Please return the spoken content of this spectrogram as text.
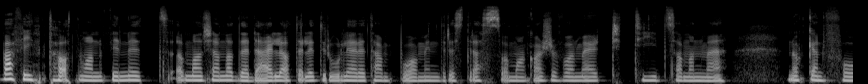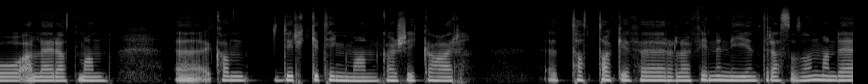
være fint at man finner ut at man kjenner at det er deilig, at det er litt roligere tempo og mindre stress, og man kanskje får mer tid sammen med noen få, eller at man eh, kan dyrke ting man kanskje ikke har tatt tak i før, eller finne nye interesser og sånn, men det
